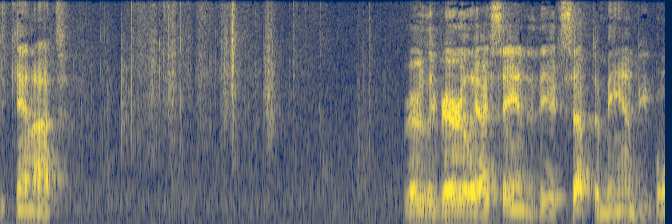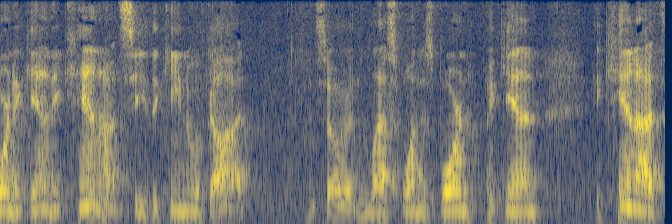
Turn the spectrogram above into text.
You cannot. Verily, verily, I say unto thee, except a man be born again, he cannot see the kingdom of God. And so, unless one is born again, he cannot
